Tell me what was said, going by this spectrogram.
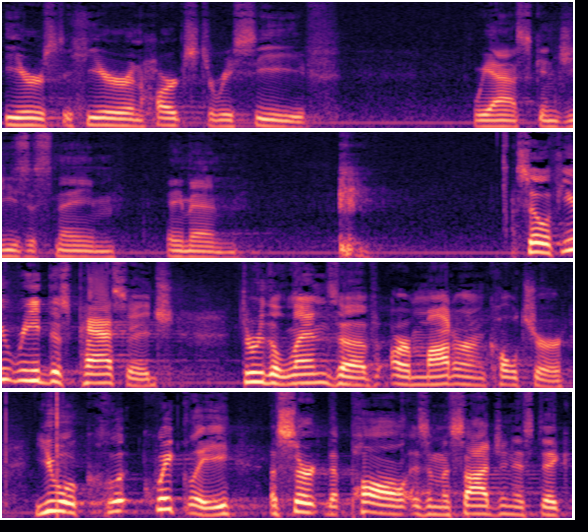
ears to hear and hearts to receive. We ask in Jesus' name. Amen. so if you read this passage through the lens of our modern culture, you will quickly assert that Paul is a misogynistic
